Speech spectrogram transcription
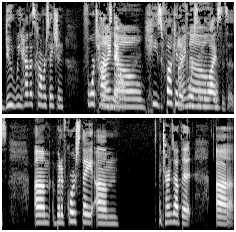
"Dude, we had this conversation four times I now. He's fucking enforcing the licenses." Um, but of course, they um, it turns out that uh,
